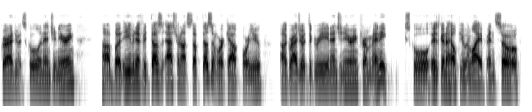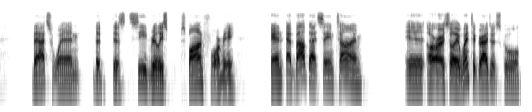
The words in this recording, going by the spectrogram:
graduate school in engineering. Uh, but even if it does, astronaut stuff doesn't work out for you, a graduate degree in engineering from any school is going to help you in life." And so that's when the this seed really sp- spawned for me. And about that same time, it, or, so I went to graduate school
